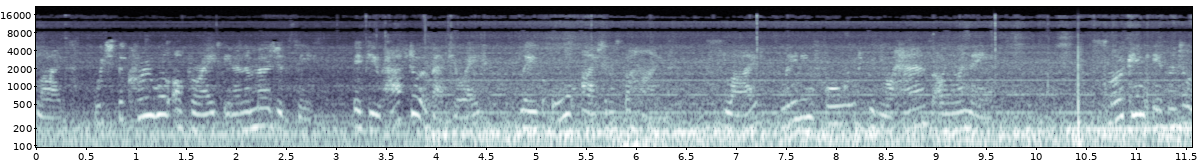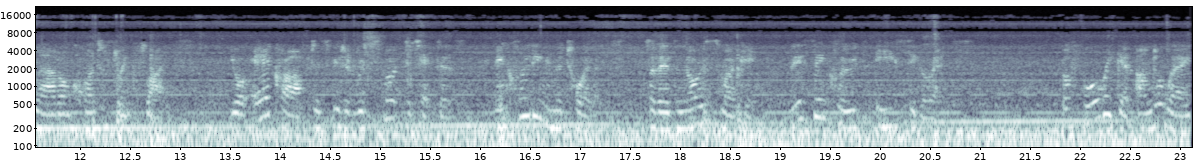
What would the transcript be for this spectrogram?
slides, which the crew will operate in an emergency. If you have to evacuate, leave all items behind. Slide, leaning forward with your hands on your knees. Smoking isn't allowed on Qantas Link flights. Your aircraft is fitted with smoke detectors, including in the toilets, so there's no smoking. This includes e-cigarettes. Before we get underway,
